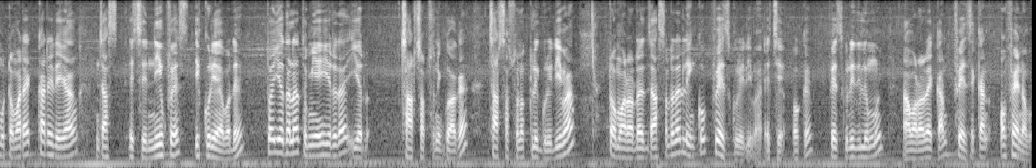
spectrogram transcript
মু তোমার এক কাটি রেগাং জাস্ট এসে নিউ ফেস ই করে যাবদে তো ইয়ে তুমি ইয়ে ইয়ে সার্চ অপশনে আগে। সার্চ অপশনে ক্লিক করে দিবা। তোমার জাস্ট লিঙ্ক পেজ করে দিবা। এসে ওকে পেজ করে দিলে মুই। আমার আর একাউন্ট পেজ একাউন্ট ওপেন হব।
